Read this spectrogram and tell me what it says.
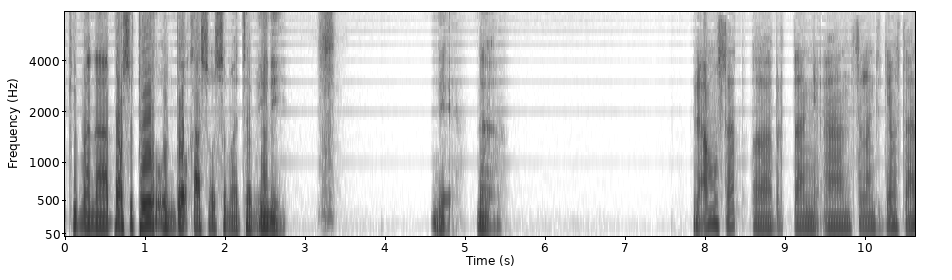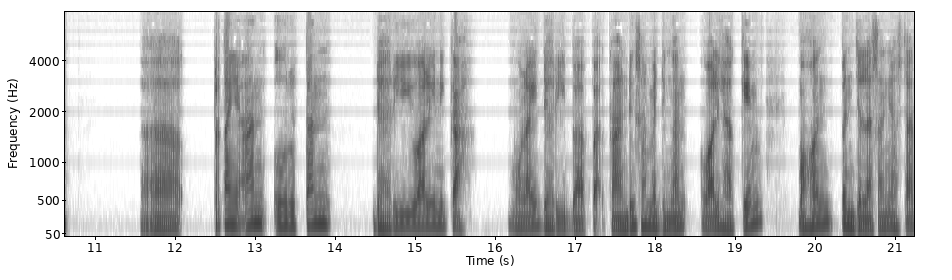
gimana prosedur untuk kasus semacam ini. Yeah. Nah. Nah, Ustaz, uh, pertanyaan selanjutnya Ustaz. Uh, pertanyaan urutan dari wali nikah. Mulai dari bapak kandung sampai dengan wali hakim Mohon penjelasannya Ustaz.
